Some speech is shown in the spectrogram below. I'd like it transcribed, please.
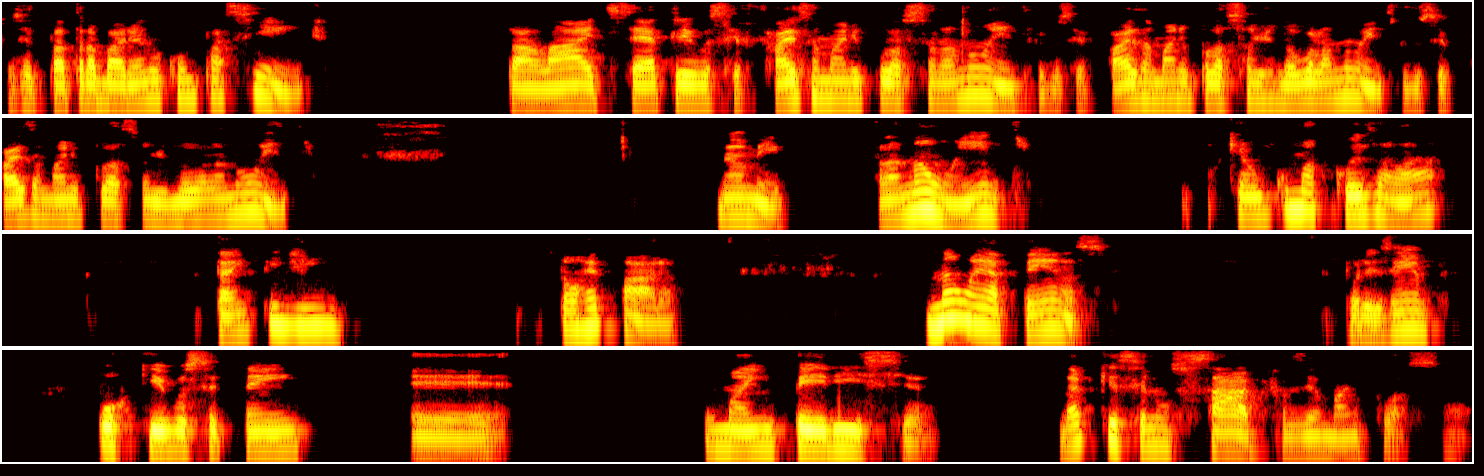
você está trabalhando com o paciente, está lá, etc., e você faz a manipulação, ela não entra, você faz a manipulação de novo, ela não entra, você faz a manipulação de novo, ela não entra. Meu amigo, ela não entra porque alguma coisa lá está impedindo. Então, repara, não é apenas, por exemplo, porque você tem é, uma imperícia. Não é porque você não sabe fazer manipulação.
